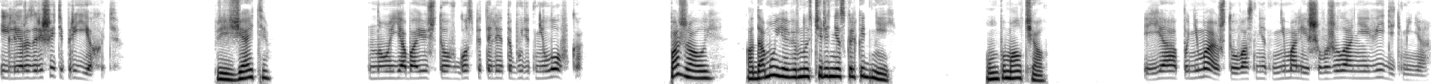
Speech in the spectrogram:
Или разрешите приехать?» «Приезжайте». «Но я боюсь, что в госпитале это будет неловко». «Пожалуй. А домой я вернусь через несколько дней». Он помолчал. «Я понимаю, что у вас нет ни малейшего желания видеть меня.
